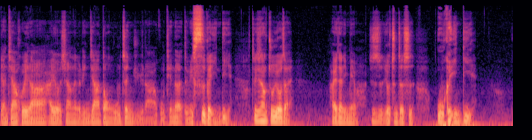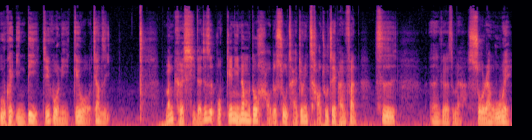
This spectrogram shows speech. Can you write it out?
梁家辉啦，还有像那个林家栋、吴镇宇啦、古天乐，等于四个影帝。这就像猪油仔，他也在里面嘛，就是有真的是五个影帝，五个影帝。结果你给我这样子，蛮可惜的。就是我给你那么多好的素材，就你炒出这盘饭是那个怎么样，索然无味，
